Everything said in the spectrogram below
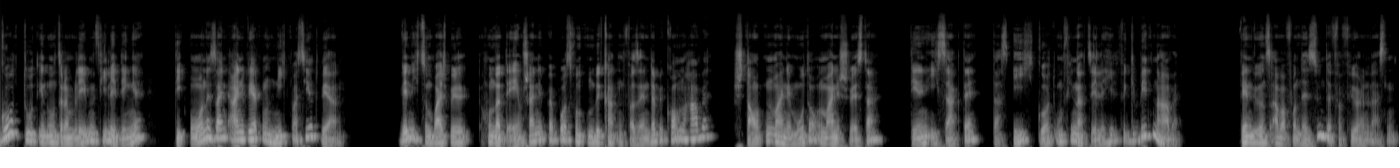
Gott tut in unserem Leben viele Dinge, die ohne sein Einwirken nicht passiert wären. Wenn ich zum Beispiel 100 DM-Scheine per Post von unbekannten Versender bekommen habe, staunten meine Mutter und meine Schwester, denen ich sagte, dass ich Gott um finanzielle Hilfe gebeten habe. Wenn wir uns aber von der Sünde verführen lassen,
